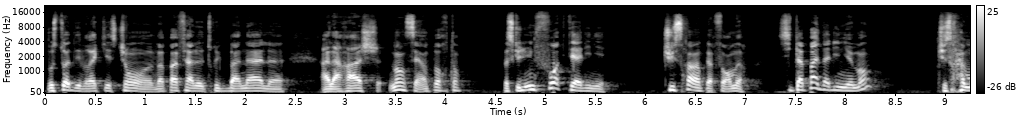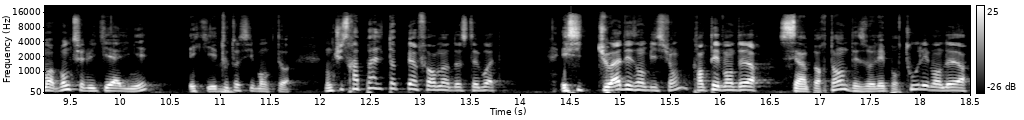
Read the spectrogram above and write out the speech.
pose-toi des vraies questions, euh, va pas faire le truc banal euh, à l'arrache. Non, c'est important. Parce qu'une fois que t'es aligné, tu seras un performeur. Si t'as pas d'alignement, tu seras moins bon que celui qui est aligné et qui est tout aussi bon que toi. Donc tu seras pas le top performeur de cette boîte. Et si tu as des ambitions, quand t'es vendeur, c'est important. Désolé pour tous les vendeurs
